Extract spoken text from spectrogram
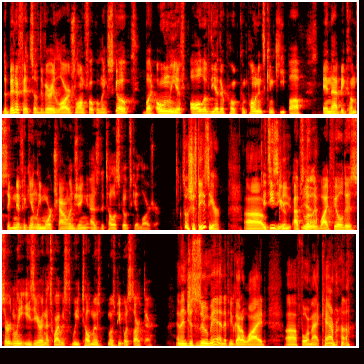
the benefits of the very large long focal length scope, but only if all of the other po- components can keep up and that becomes significantly more challenging as the telescopes get larger. So it's just easier. Uh, it's easier, to, absolutely. Yeah. Wide field is certainly easier, and that's why we we tell most most people to start there and then just zoom in if you've got a wide uh, format camera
